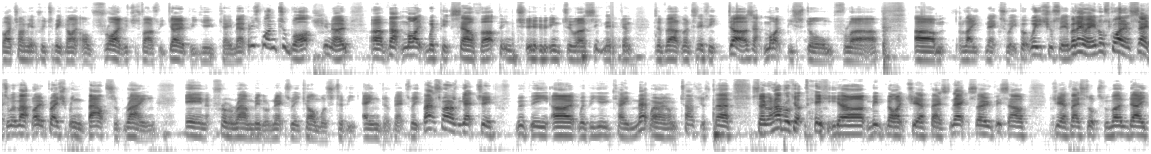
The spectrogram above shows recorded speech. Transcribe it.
by the time we get through to midnight on Friday, which is as far as we go for UK Met. But it's one to watch, you know, uh, that might whip itself up into, into a significant development And if it does, that might be Storm Fleur um, late next week. But we shall see. But anyway, it looks quite unsettled with that low pressure bringing bouts of rain in from around the middle of next week onwards to the end of next week. That's as far as we get to with the uh, with the UK Met, where I'm just there. So we'll have a look at the uh, midnight GFS next. So this how GFS looks for Monday.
